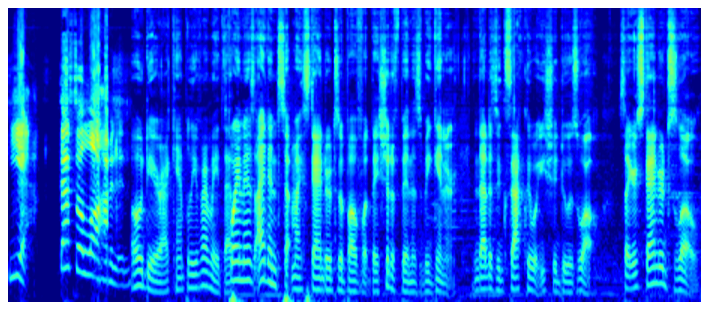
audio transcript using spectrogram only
Yeah, that's a lot happening. Oh dear, I can't believe I made that. Point is, I didn't set my standards above what they should have been as a beginner, and that is exactly what you should do as well. Set your standards low,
